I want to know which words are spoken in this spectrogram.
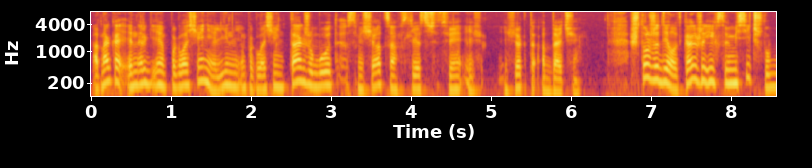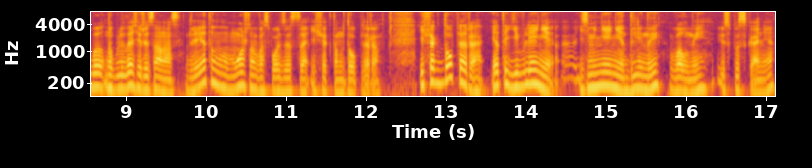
Однако энергия поглощения, линия поглощения также будет смещаться вследствие эффекта отдачи. Что же делать? Как же их совместить, чтобы наблюдать резонанс? Для этого можно воспользоваться эффектом Доплера. Эффект Доплера — это явление изменения длины волны испускания,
